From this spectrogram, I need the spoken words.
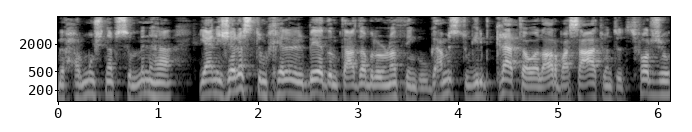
ما يحرموش نفسهم منها. يعني جلستم خلال البيض متاع Double or Nothing وقعمستوا قريب ثلاثة ولا أربع ساعات وأنتم تتفرجوا.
